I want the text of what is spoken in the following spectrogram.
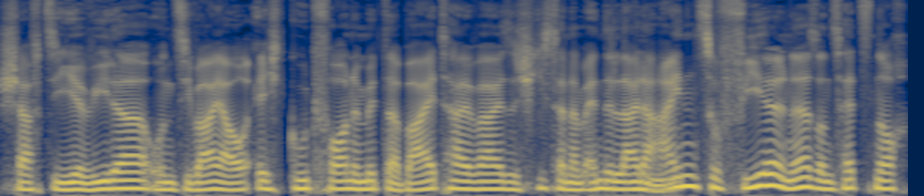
Schafft sie hier wieder und sie war ja auch echt gut vorne mit dabei teilweise, schießt dann am Ende leider mhm. einen zu viel, ne? sonst hätte es noch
